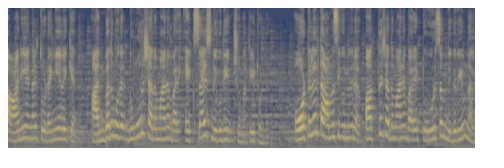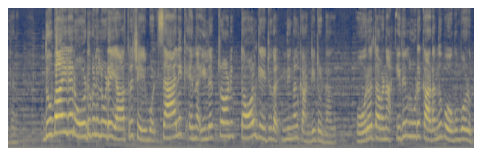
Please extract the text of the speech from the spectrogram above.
പാനീയങ്ങൾ തുടങ്ങിയവയ്ക്ക് അൻപത് മുതൽ നൂറ് ശതമാനം വരെ എക്സൈസ് നികുതിയും ചുമത്തിയിട്ടുണ്ട്. ഹോട്ടലിൽ താമസിക്കുന്നതിന് പത്ത് ശതമാനം വരെ ടൂറിസം നികുതിയും നൽകണം. ദുബായിലെ റോഡുകളിലൂടെ യാത്ര ചെയ്യുമ്പോൾ സാലിക് എന്ന ഇലക്ട്രോണിക് ടോൾ ഗേറ്റുകൾ നിങ്ങൾ കണ്ടിട്ടുണ്ടാകും. ഓരോ തവണ ഇതിലൂടെ കടന്നു പോകുമ്പോഴും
